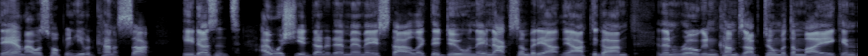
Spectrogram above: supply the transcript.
damn, I was hoping he would kind of suck. He doesn't. I wish he had done it MMA style like they do when they knock somebody out in the octagon and then Rogan comes up to him with the mic and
